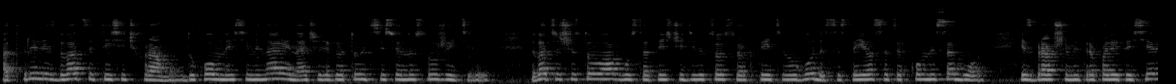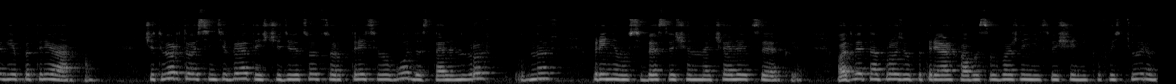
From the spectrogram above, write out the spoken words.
Открылись 20 тысяч храмов, духовные семинарии начали готовить священнослужителей. 26 августа 1943 года состоялся церковный собор, избравший митрополита Сергия патриархом. 4 сентября 1943 года Сталин вновь, вновь принял у себя священноначалие церкви. В ответ на просьбу патриарха об освобождении священников из тюрем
